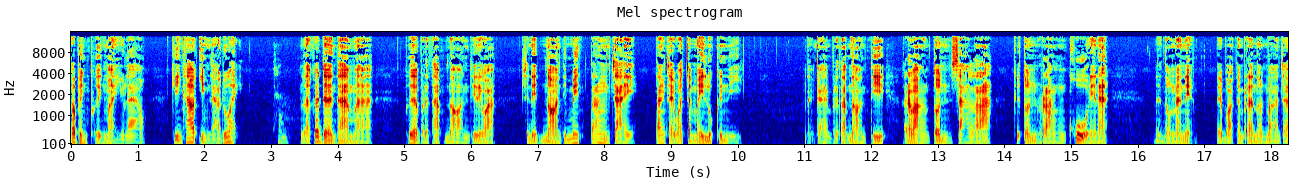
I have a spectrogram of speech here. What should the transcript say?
ก็เป็นผืนใหม่อยู่แล้ว กินข้าวอิ่มแล้วด้วย แล้วก็เดินทางมาเพื่อประทับนอนที่เรียกว่า ชนิดนอนที่ไม่ตั้งใจ ตั้งใจว่าจะไม่ลุกขึ้นอีกนะการประทับนอนที่ระหว่างต้นสาระคือต้นรังคู่เนี่ยนะแต่ตรงนั้นเนี่ยได้บอกท่านพระนนท์ว่าอาจจะ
